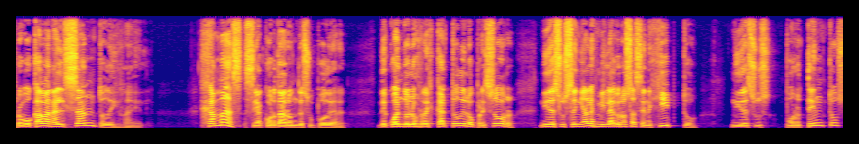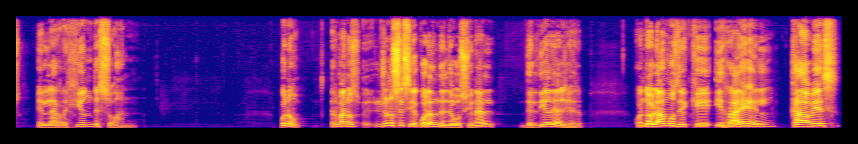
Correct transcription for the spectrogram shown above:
provocaban al santo de Israel. Jamás se acordaron de su poder, de cuando los rescató del opresor, ni de sus señales milagrosas en Egipto, ni de sus portentos en la región de Zoán. Bueno, hermanos, yo no sé si acuerdan del devocional del día de ayer, cuando hablábamos de que Israel, cada vez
